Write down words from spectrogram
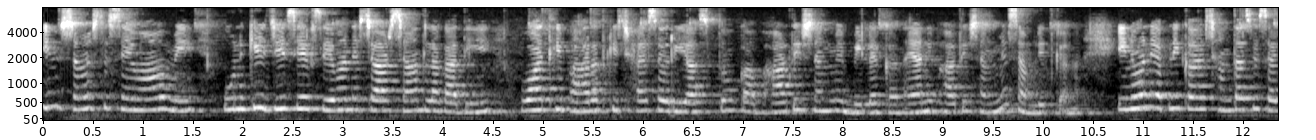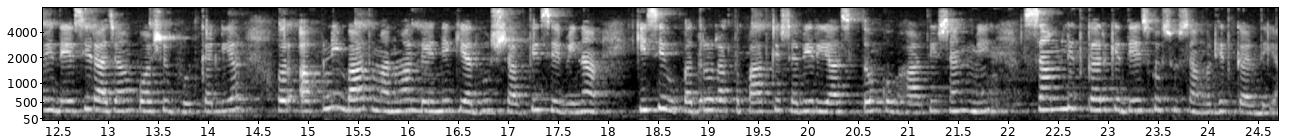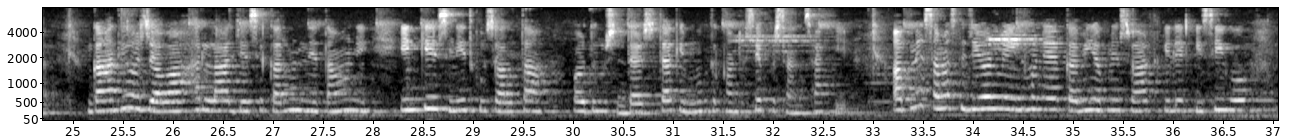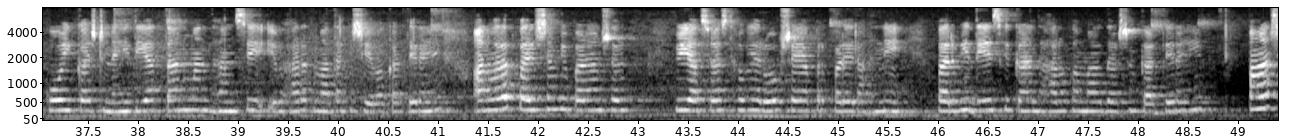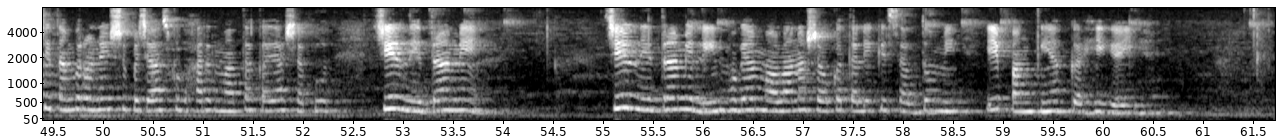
इन समस्त सेवाओं में उनकी जिस एक सेवा ने चार चाँद लगा दिए वह थी भारत की छः सौ रियासतों का भारतीय संघ में विलय करना, यानी भारतीय संघ में सम्मिलित करना। इन्होंने अपनी कार्य क्षमता से सभी देशी राजाओं को अशुभूत कर लिया और अपनी बात मनवा लेने की अद्भुत शक्ति से बिना किसी उपद्रव रक्तपात के सभी रियासतों को भारतीय संघ में सम्मिलित करके देश को सुसंगठित कर दिया। गांधी और जवाहरलाल जैसे कर्म नेताओं ने इनकी इस नीत कुशलता और दूरदर्शिता की मुक्त कंठ से प्रशंसा की। अपने समस्त जीवन में इन्होंने कभी अपने स्वार्थ के लिए किसी को कोई कष्ट नहीं दिया। तन, मन, धन से भारत माता की सेवा करते रहे। अनवरत परिश्रम के परिणाम स्वरूप वे अस्वस्थ हो गए। रोग शया पर पड़े रहने पर भी देश के कर्णधारों का मार्गदर्शन करते रहे। पाँच सितंबर 1950 को भारत माता का यह सपूत चिर निद्रा में चिर निद्रा में लीन हो गया। मौलाना शौकत अली के शब्दों में ये पंक्तियाँ कही गई हैं।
